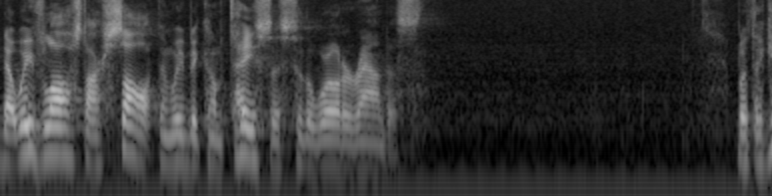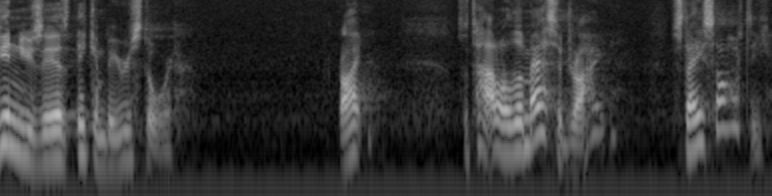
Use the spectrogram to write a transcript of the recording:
that we've lost our salt and we've become tasteless to the world around us. But the good news is it can be restored. Right? It's the title of the message, right? Stay salty.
